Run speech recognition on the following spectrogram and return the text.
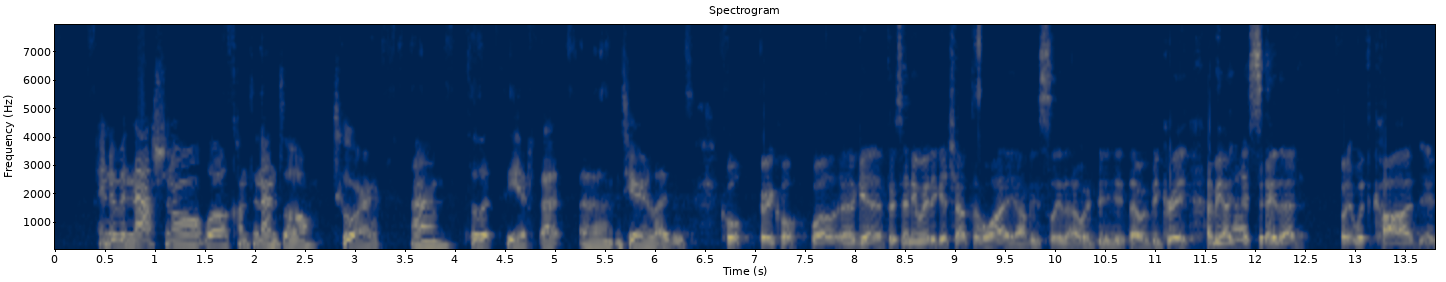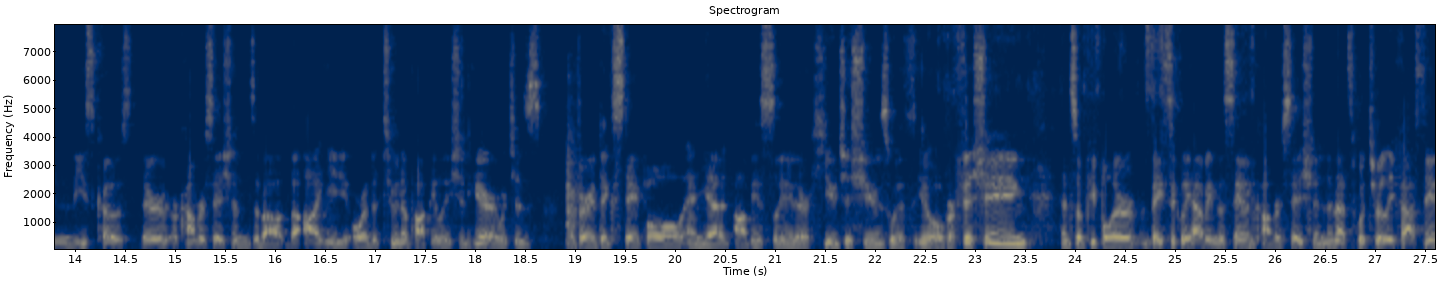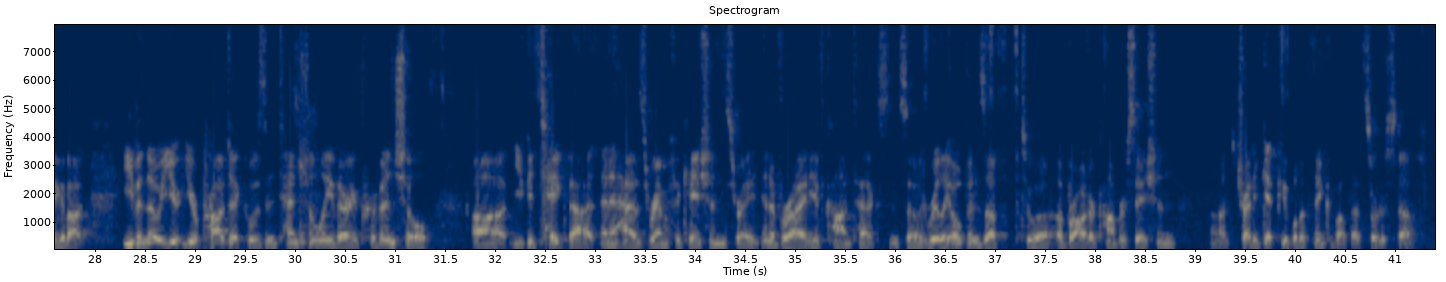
kind of a national, well, continental tour. Um, so let's see if that uh, materializes. Cool, very cool. Well, again, if there's any way to get you out to Hawaii, obviously that would be that would be great. I mean, I, I say that but with cod in the East Coast, there are conversations about the ahi or the tuna population here, which is a very big staple, and yet obviously there are huge issues with you know overfishing, and so people are basically having the same conversation, and that's what's really fascinating about. Even though your, your project was intentionally very provincial, uh, you could take that and it has ramifications, right, in a variety of contexts, and so it really opens up to a, a broader conversation uh, to try to get people to think about that sort of stuff.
